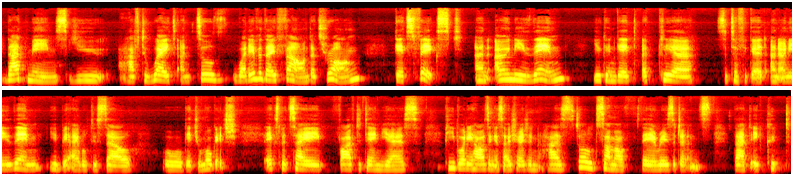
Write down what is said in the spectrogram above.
that means you have to wait until whatever they found that's wrong gets fixed. And only then you can get a clear certificate, and only then you'd be able to sell or get your mortgage. Experts say five to 10 years. Peabody Housing Association has told some of their residents that it could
